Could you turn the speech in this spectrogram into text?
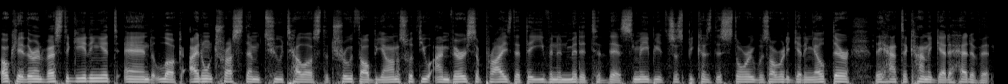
okay, they're investigating it, and look, I don't trust them to tell us the truth. I'll be honest with you. I'm very surprised that they even admitted to this. Maybe it's just because this story was already getting out there, they had to kind of get ahead of it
